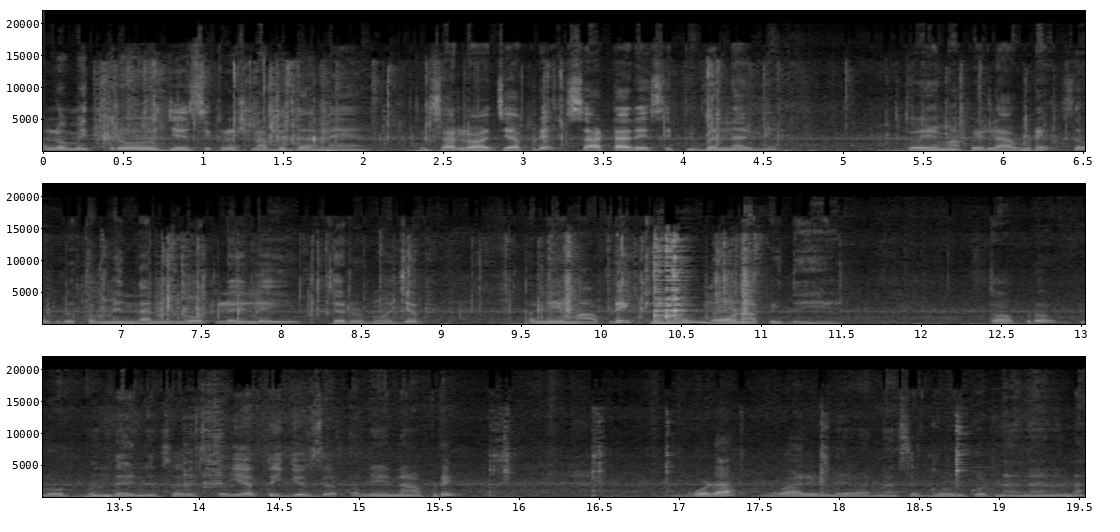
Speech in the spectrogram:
હાલો મિત્રો, જય શ્રી કૃષ્ણ બધાને. તો ચાલો આજે આપણે સાટા રેસીપી બનાવીએ. તો એમાં પહેલાં આપણે સૌપ્રથમ મેંદાનો લોટ લઈ લઈએ, જરૂર મુજબ. અને એમાં આપણે ઘીનું મોણ આપી દઈએ. તો આપણો લોટ બંધાઈને સરસ તૈયાર થઈ ગયો છે અને એના આપણે ગોળા વાળી લેવાના છે. ગોળ ગોળ, નાના નાના.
